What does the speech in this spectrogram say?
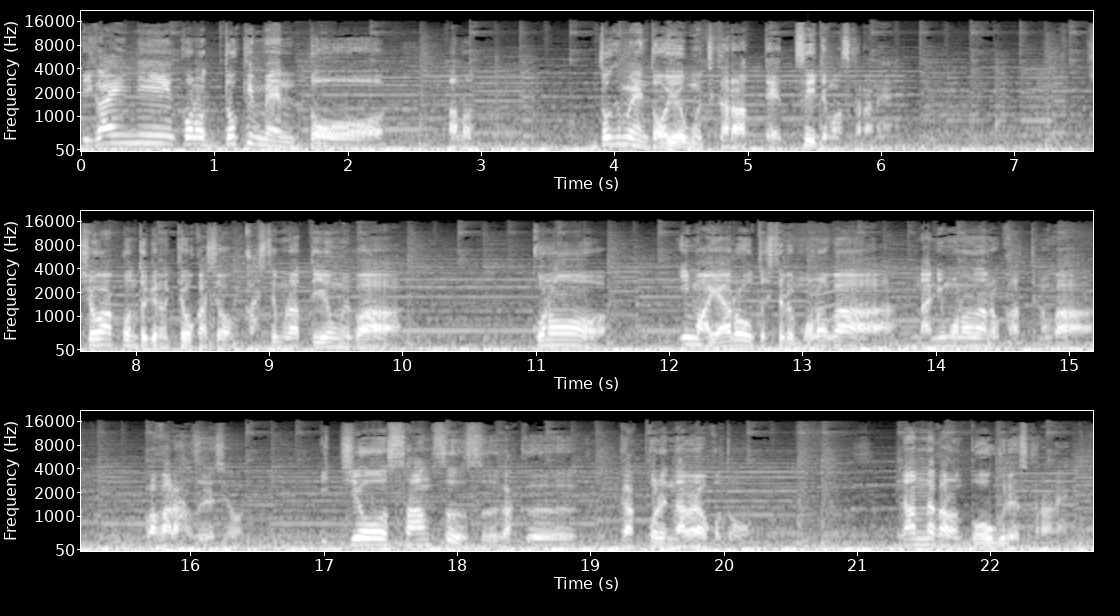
意外にこのドキュメント、あの、ドキュメントを読む力ってついてますからね。小学校の時の教科書を貸してもらって読めば、この今やろうとしてるものが何者なのかっていうのがわかるはずですよ。一応算数、数学、学校で習うこと、何らかの道具ですからね。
